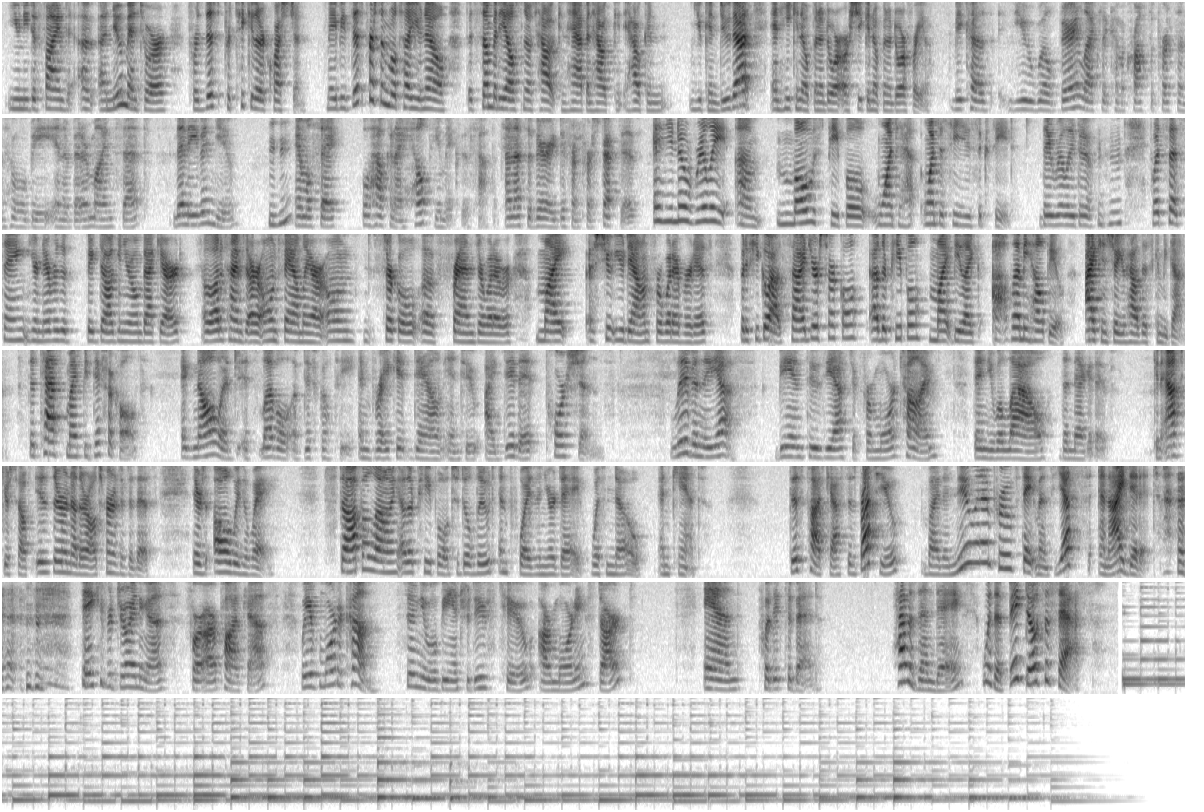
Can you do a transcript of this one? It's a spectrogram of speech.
You need to find a, a new mentor for this particular question. Maybe this person will tell you no, but somebody else knows how it can happen. How can, how can you can do that, and he can open a door, or she can open a door for you. Because you will very likely come across a person who will be in a better mindset than even you Mm-hmm. and will say, Well, how can I help you make this happen? And that's a very different perspective. And you know, really, um, most people want to ha- want to see you succeed. They really do. hmm What's that saying? You're never the big dog in your own backyard. A lot of times, our own family, our own circle of friends, or whatever, might uh, shoot you down for whatever it is. But if you go outside your circle, other people might be like, "Oh, let me help you. I can show you how this can be done." The task might be difficult. Acknowledge its level of difficulty and break it down into I did it portions. Live in the yes. Be enthusiastic for more time than you allow the negative. You can ask yourself, "Is there another alternative to this?" There's always a way. Stop allowing other people to dilute and poison your day with no and can't. This podcast is brought to you by the new and improved statements. Yes, and I did it. Thank you for joining us for our podcast. We have more to come. Soon you will be introduced to our morning start and put it to bed. Have a Zen day. with a big dose of sass.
